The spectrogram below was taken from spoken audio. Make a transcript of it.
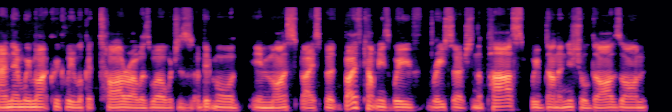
And then we might quickly look at Tyro as well, which is a bit more in my space. But both companies we've researched in the past, we've done initial dives on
